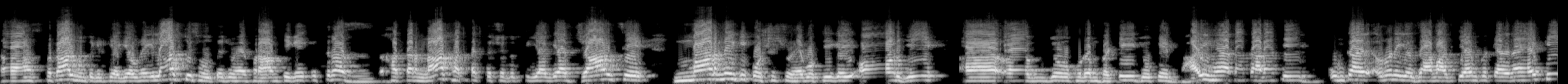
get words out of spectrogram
अस्पताल मुंतकिल किया गया उन्हें इलाज की सहूलतें जो है फराम की गई। इतना खतरनाक हद तक तशद किया गया जाल से मारने की कोशिश जो है वो की गई। और ये आ, जो खुरम भट्टी जो कि भाई है अदाकारा के उनका उन्होंने इल्ज़ाम किया उनका कहना है कि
